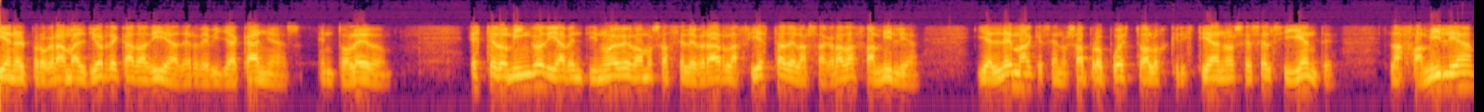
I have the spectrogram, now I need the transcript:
Aquí en el programa El Dios de cada día desde Villacañas, en Toledo. Este domingo, día 29, vamos a celebrar la fiesta de la Sagrada Familia y el lema que se nos ha propuesto a los cristianos es el siguiente, la familia,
